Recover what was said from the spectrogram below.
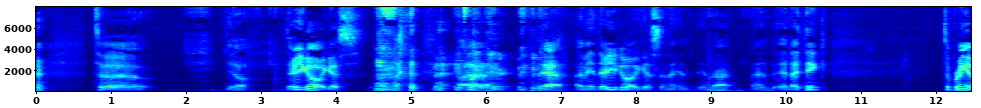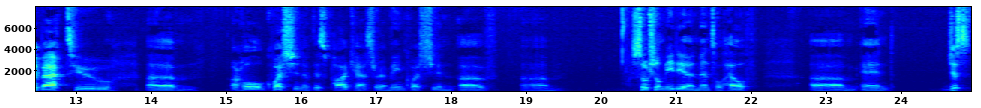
to you know, there you go. I guess. it's right Uh, there. yeah, I mean, there you go. I guess in in, in that, and and I think to bring it back to um, our whole question of this podcast, or our main question of um, social media and mental health, um, and just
